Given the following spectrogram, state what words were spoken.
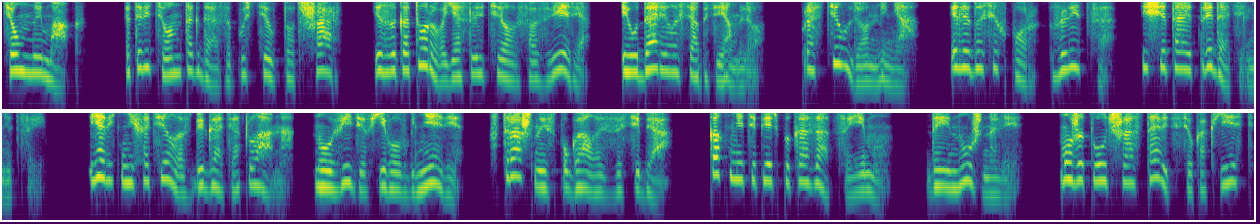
темный маг. Это ведь он тогда запустил тот шар, из-за которого я слетела со зверя и ударилась об землю. Простил ли он меня? Или до сих пор злится и считает предательницей? Я ведь не хотела сбегать от Лана, но, увидев его в гневе, страшно испугалась за себя. Как мне теперь показаться ему? Да и нужно ли? Может, лучше оставить все как есть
